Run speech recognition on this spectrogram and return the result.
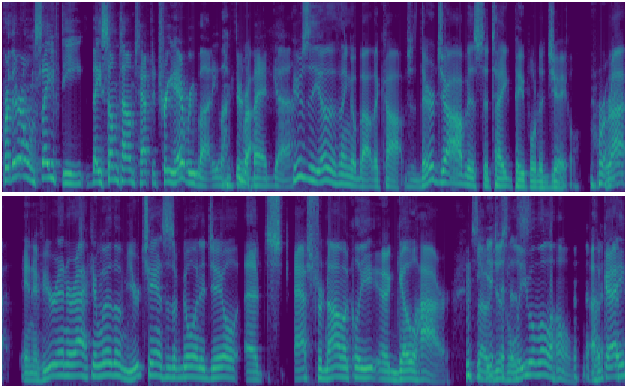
for their own safety. They sometimes have to treat everybody like they're Right. the bad guy. Here's the other thing about the cops their job is to take people to jail, right? And if you're interacting with them, your chances of going to jail astronomically uh, go higher. So just leave them alone, okay?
